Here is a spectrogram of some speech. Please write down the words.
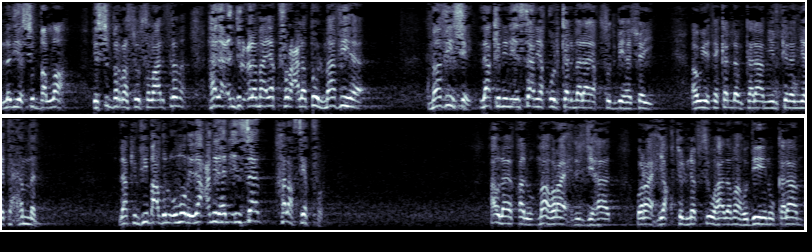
الذي يسب الله يسب الرسول صلى الله عليه وسلم هذا عند العلماء يكفر على طول. ما فيها. ما في شيء. لكن الإنسان يقول كلمة لا يقصد بها شيء أو يتكلم كلام يمكن أن يتحمل. لكن في بعض الأمور إذا عملها الإنسان خلاص يكفر. هؤلاء قالوا ما هو رايح للجهاد ورايح يقتل نفسه وهذا ما هو دين وكلام.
